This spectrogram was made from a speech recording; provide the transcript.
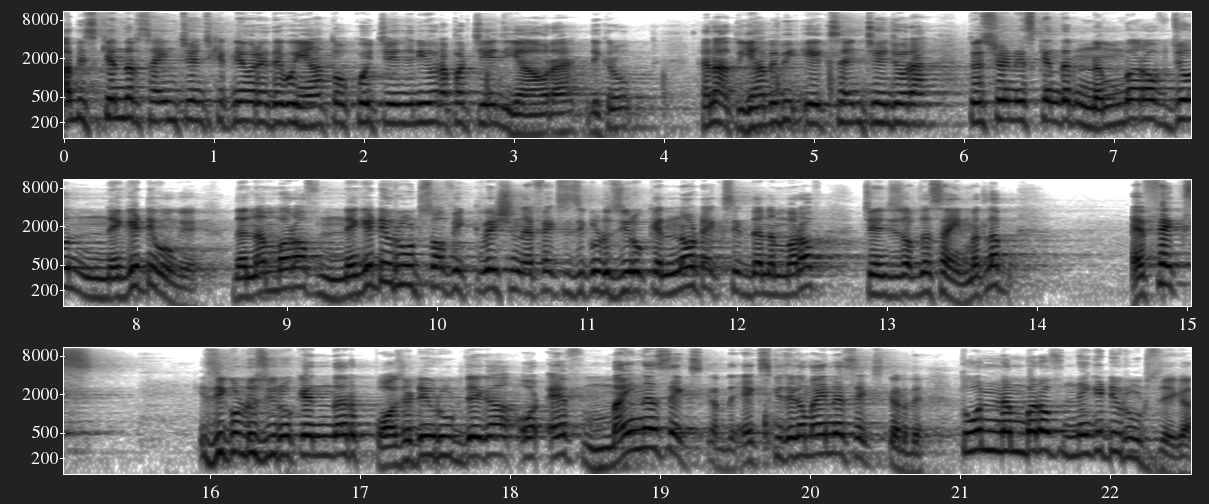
अब इसके अंदर साइन चेंज कितने हो रहे हैं? देखो, यहाँ तो कोई चेंज नहीं हो रहा, पर चेंज यहाँ हो रहा है, दिख रहा है? ना? तो यहाँ पे भी एक साइन चेंज हो रहा है। तो स्टूडेंट इसके अंदर नंबर ऑफ़ जो नेगेटिव हो गए the number of negative roots of equation f x is equal to zero can not exceed the number of changes of the sign मतलब f x is equal to zero के अंदर पॉजिटिव रूट देगा और एफ़ माइनस एक्स कर दे, एक्स की जगह माइनस एक्स कर दे तो वो नंबर ऑफ़ नेगेटिव रूट्स देगा।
